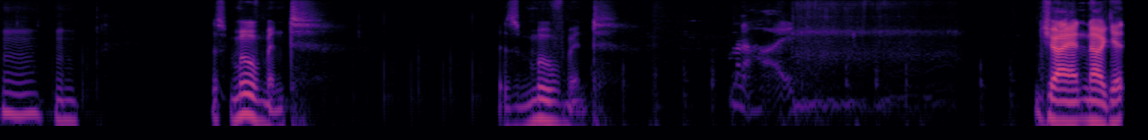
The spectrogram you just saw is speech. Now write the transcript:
This movement is movement. I'm gonna hide. Giant nugget.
